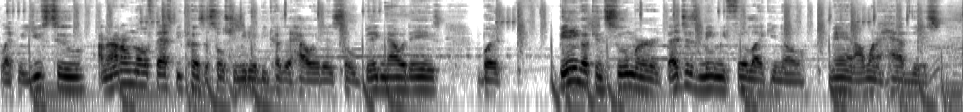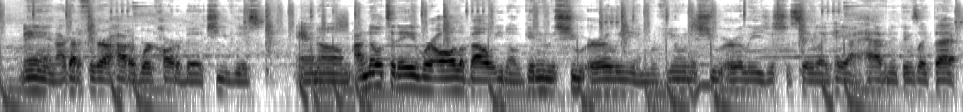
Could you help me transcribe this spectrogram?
like we used to. And I don't know if that's because of social media, because of how it is so big nowadays, but being a consumer, that just made me feel like, you know, man, I want to have this. Man, I got to figure out how to work harder to achieve this. And um, I know today we're all about, you know, getting the shoe early and reviewing the shoe early just to say like, hey, I have it and things like that.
